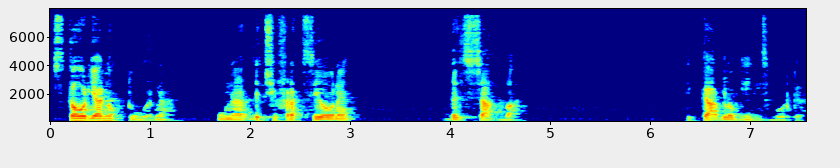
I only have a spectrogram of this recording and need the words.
Storia notturna una decifrazione del Sabba di Carlo Ginzburg.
